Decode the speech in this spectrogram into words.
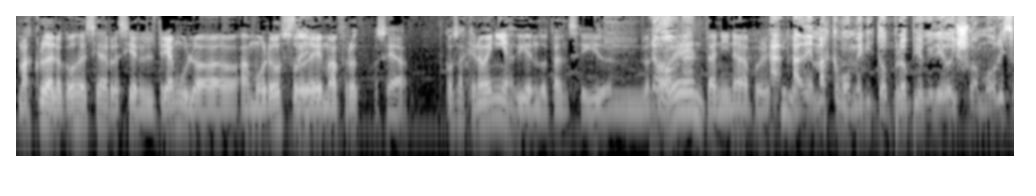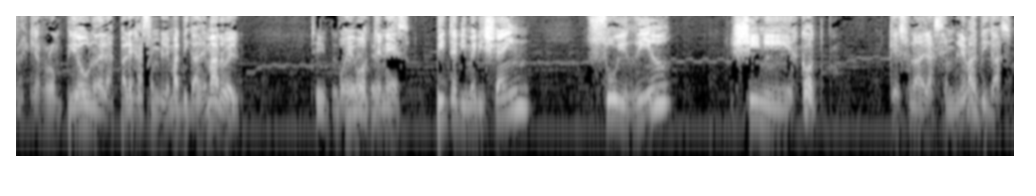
más cruda, lo que vos decías recién, el triángulo amoroso Sí. de Emma Frost, o sea, cosas que no venías viendo tan seguido en los No, 90 ni nada por el A- estilo. además, como mérito propio que le doy yo a Morrison es que rompió una de las parejas emblemáticas de Marvel. sí, Porque vos totalmente. tenés Peter y Mary Jane, Sue y Reed, Ginny y Scott, que es una de las emblemáticas.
